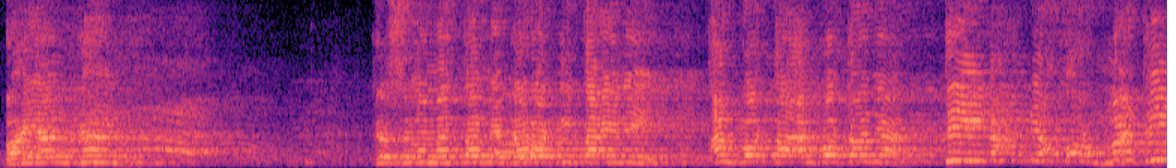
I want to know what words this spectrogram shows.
Bayangkan keselamatan negara kita ini, anggota-anggotanya tidak dihormati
